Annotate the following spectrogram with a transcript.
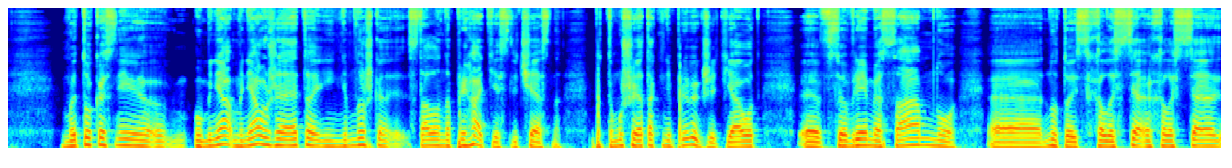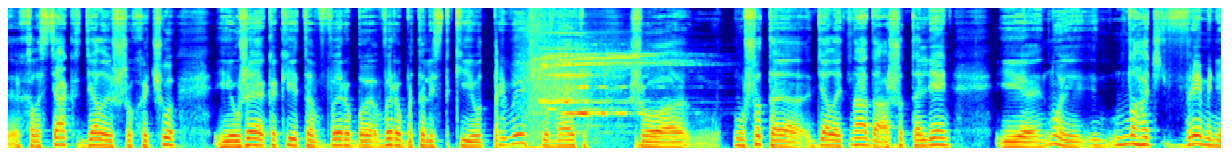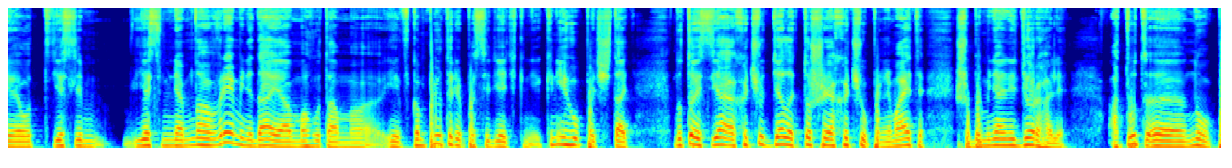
мы только с ней... Э, у меня, меня уже это и немножко стало напрягать, если честно. Потому что я так не привык жить. Я вот э, все время сам, ну, э, ну то есть холостя, холостя, холостяк делаю, что хочу. И уже какие-то выраб, выработались такие вот привычки, знаете, что ну, что-то делать надо, а что-то лень. И, ну, и много времени, вот если есть у меня много времени, да, я могу там э, и в компьютере посидеть, кни- книгу почитать. Ну, то есть я хочу делать то, что я хочу, понимаете, чтобы меня не дергали. А тут, э, ну,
